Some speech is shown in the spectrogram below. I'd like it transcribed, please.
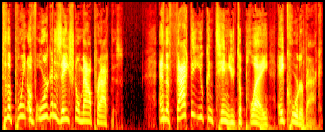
to the point of organizational malpractice. And the fact that you continue to play a quarterback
